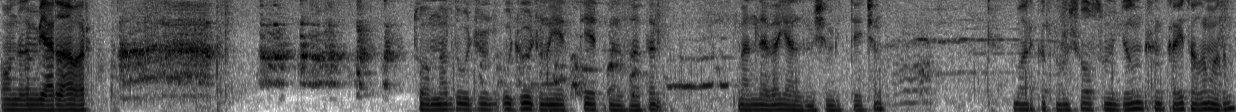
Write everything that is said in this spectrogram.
10 dönüm bir yer daha var. Tohumlar da ucu, ucu ucuna yetti yetmedi zaten. Ben de eve geldim işim bittiği için. Bari kapanış olsun videonun çünkü kayıt alamadım.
